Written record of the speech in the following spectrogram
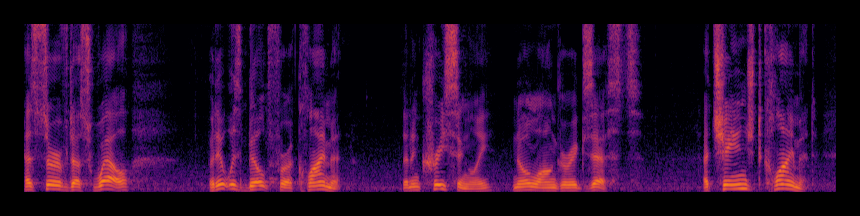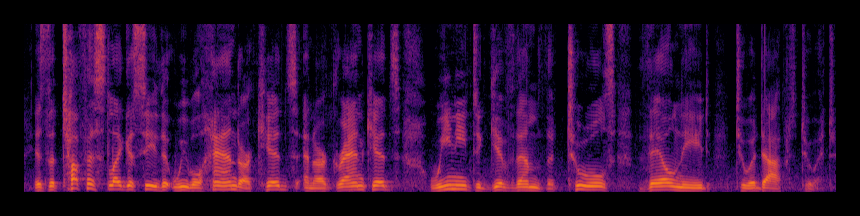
has served us well, but it was built for a climate that increasingly no longer exists. A changed climate is the toughest legacy that we will hand our kids and our grandkids. We need to give them the tools they'll need to adapt to it.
